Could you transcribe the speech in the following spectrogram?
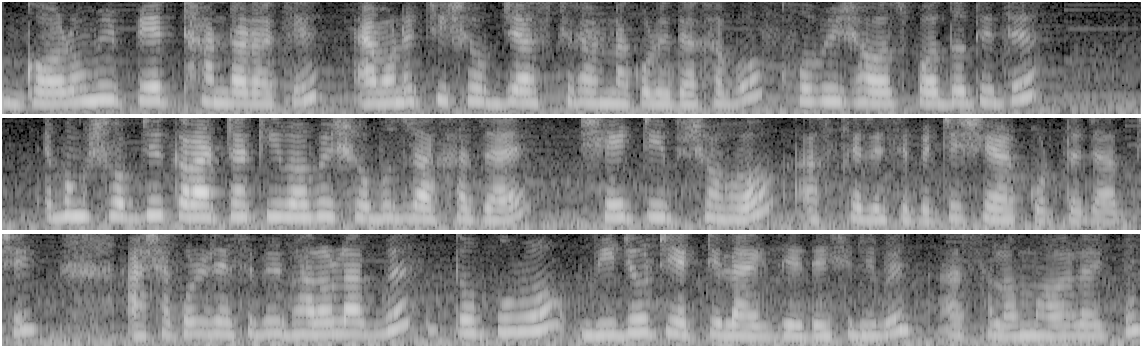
গরমে পেট ঠান্ডা রাখে, এমন একটি সবজি আজকে রান্না করে দেখাবো। খুবই সহজ পদ্ধতিতে। এবং সবজির কালারটা কীভাবে সবুজ রাখা যায় সেই টিপস সহ আজকে রেসিপিটি শেয়ার করতে যাচ্ছি। আশা করি রেসিপি ভালো লাগবে। তো পুরো ভিডিওটি একটি লাইক দিয়ে দেখে নেবেন। আসসালামু আলাইকুম।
